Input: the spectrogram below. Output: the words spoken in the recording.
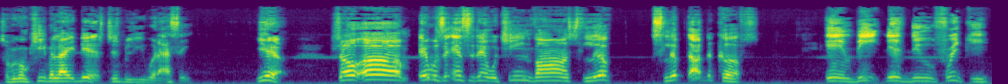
So we're gonna keep it like this. Just believe what I see. Yeah. So um it was an incident where King Von slipped slipped out the cuffs and beat this dude freaky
